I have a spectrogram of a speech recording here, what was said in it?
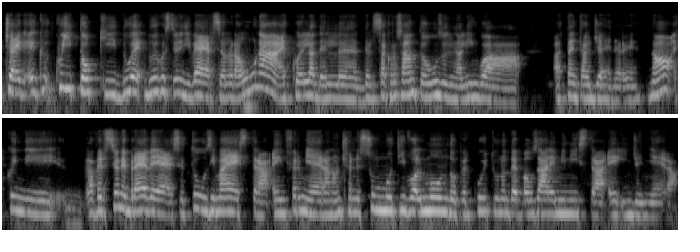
Cioè, eh, qui tocchi due, due, questioni diverse. Allora, una è quella del, del sacrosanto uso di una lingua attenta al genere, no? E quindi la versione breve è se tu usi maestra e infermiera non c'è nessun motivo al mondo per cui tu non debba usare ministra e ingegnera.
